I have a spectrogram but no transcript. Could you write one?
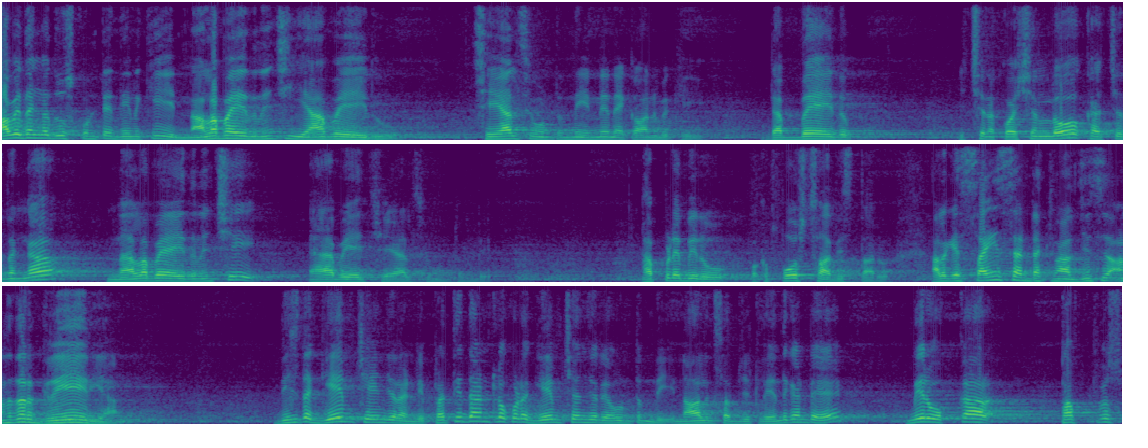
ఆ విధంగా చూసుకుంటే దీనికి నలభై ఐదు నుంచి యాభై ఐదు చేయాల్సి ఉంటుంది ఇండియన్ ఎకానమీకి. డెబ్బై ఐదు ఇచ్చిన క్వశ్చన్లో ఖచ్చితంగా నలభై ఐదు నుంచి యాభై ఐదు చేయాల్సి ఉంటుంది. అప్పుడే మీరు ఒక పోస్ట్ సాధిస్తారు. అలాగే science and technology another grey area this the game changer అండి. ప్రతి దాంట్లో కూడా గేమ్ చేంజర్ ఉంటుంది నాలుగు సబ్జెక్టులు ఎందుకంటే మీరు ఒక్క టఫ్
